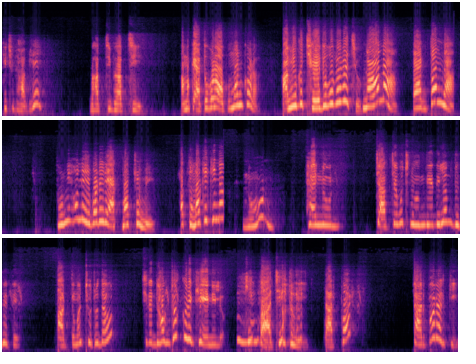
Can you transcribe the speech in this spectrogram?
কিছু ভাবলে? ভাবছি ভাবছি। আমাকে এত বড় অপমান করা? আমি ওকে ছেড়ে দেবো ভেবেছো? না না একদম না। তুমি হলে এবারের একমাত্র মেয়ে। আর তোমাকে কি না নুন? হ্যাঁ নুন। চার চামচ নুন দিয়ে দিলাম দুধেতে। আর তোমার ছোট দাও সেটা ঢক ঢক করে খেয়ে নিল। কি বাজে তুই তারপর? তারপর আর কি?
